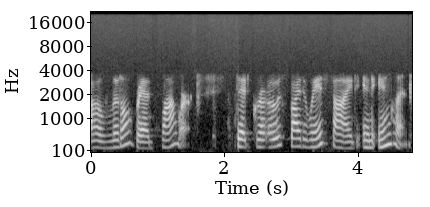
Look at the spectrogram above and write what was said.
a little red flower that grows by the wayside in England.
